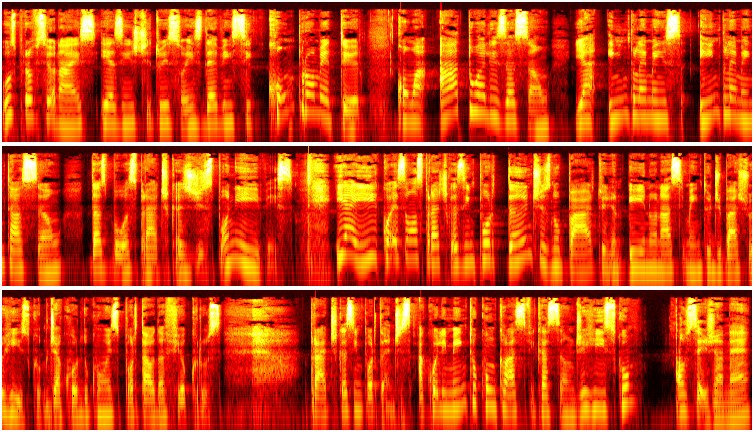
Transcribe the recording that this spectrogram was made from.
os profissionais e as instituições devem se comprometer com a atualização e a implementação das boas práticas disponíveis. E aí, quais são as práticas importantes no parto e no nascimento de baixo risco, de acordo com esse portal da Fiocruz? Práticas importantes: acolhimento com classificação de risco, ou seja, né,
